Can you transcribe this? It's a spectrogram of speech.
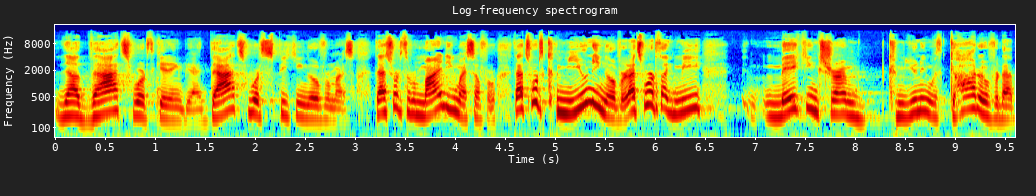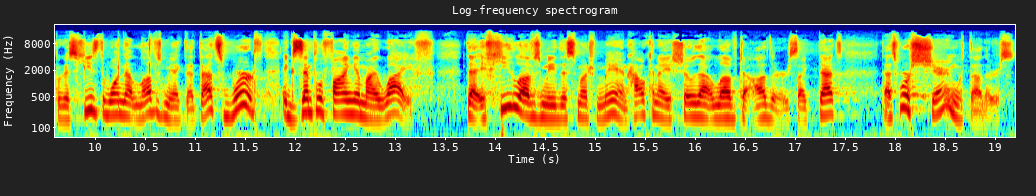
Now that's worth getting behind. That's worth speaking over myself. That's worth reminding myself of. That's worth communing over. That's worth like me making sure I'm communing with God over that because he's the one that loves me like that. That's worth exemplifying in my life. That if he loves me this much, man, how can I show that love to others? Like that's that's worth sharing with others.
